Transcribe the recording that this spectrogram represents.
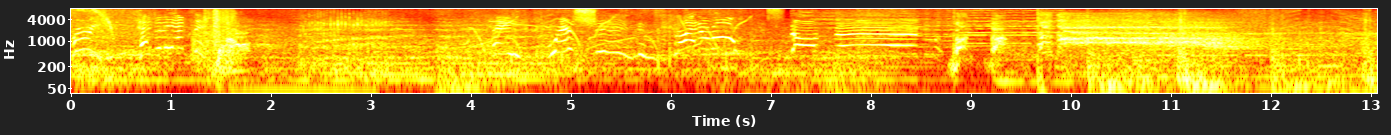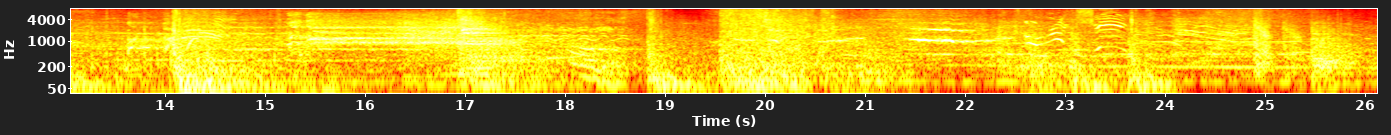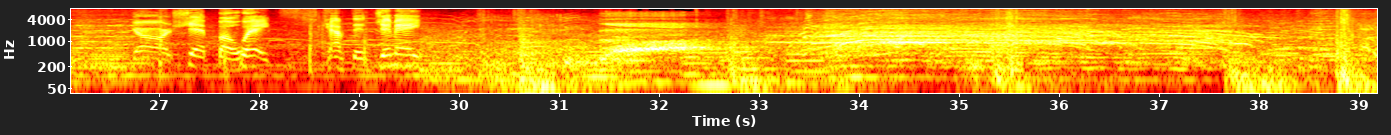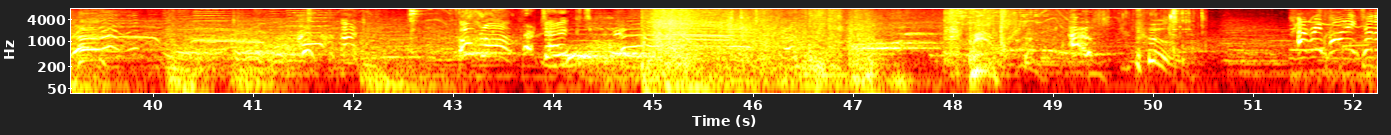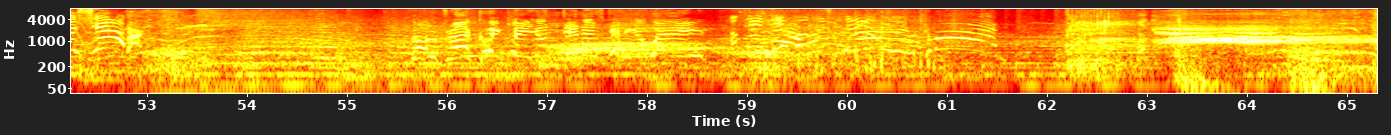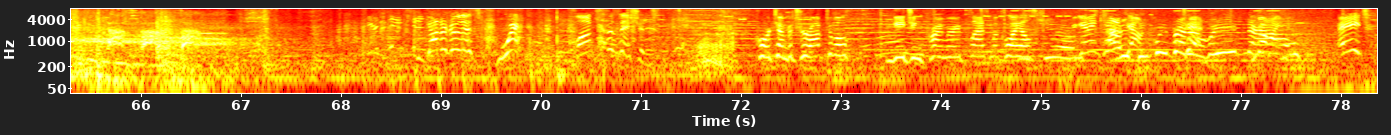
Hurry! Head to the exit! Your ship awaits, Captain Jimmy. Poultra, quickly, your dinner's getting away! Okay, people, let's go! Come on! You gotta do this quick! Launch positions. Core temperature optimal. Engaging primary plasma coils. Beginning countdown. think we better 10, leave now. 9, 8,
